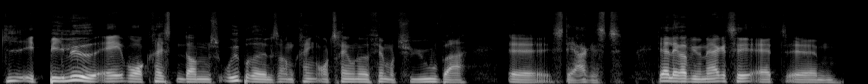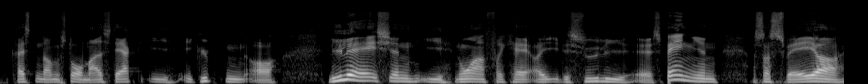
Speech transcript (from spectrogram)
give et billede af, hvor kristendommens udbredelse omkring år 325 var øh, stærkest. Der lægger vi mærke til, at øh, kristendommen står meget stærkt i Ægypten og Lille Asien, i Nordafrika og i det sydlige øh, Spanien, og så svagere,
